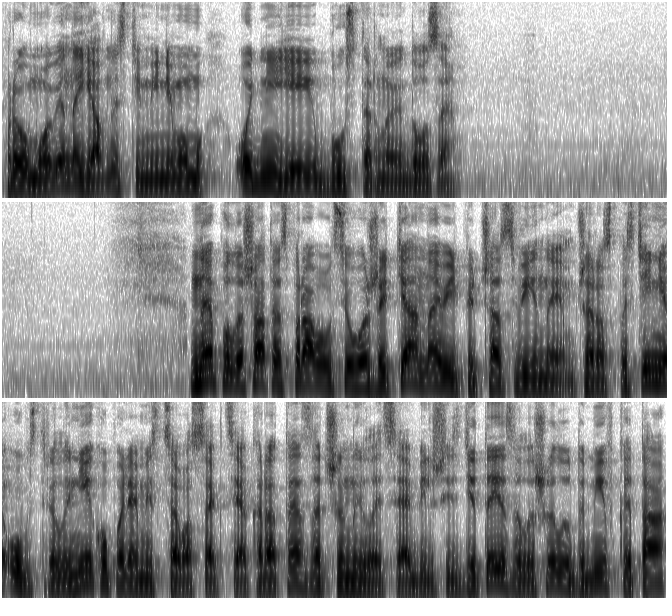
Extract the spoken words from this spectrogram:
при умові наявності мінімум однієї бустерної дози. Не полишати справу всього життя навіть під час війни. Через постійні обстріли Нікополя місцева секція карате зачинилася. Більшість дітей залишили домівки та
